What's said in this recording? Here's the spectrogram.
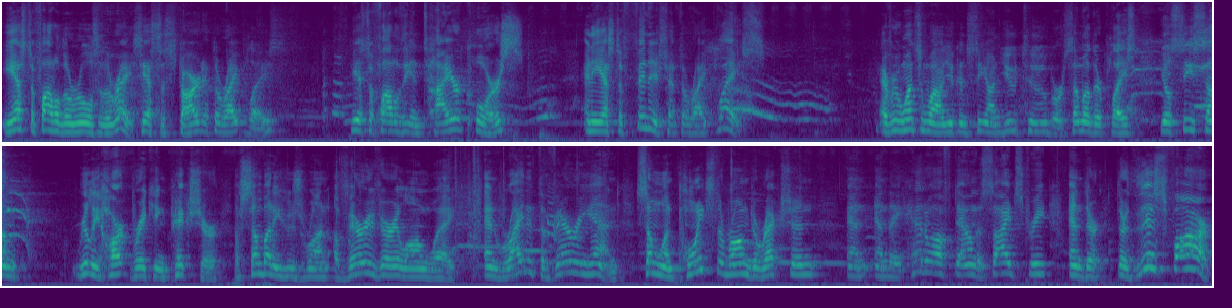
he has to follow the rules of the race. He has to start at the right place, he has to follow the entire course, and he has to finish at the right place. Every once in a while, you can see on YouTube or some other place, you'll see some really heartbreaking picture of somebody who's run a very, very long way, and right at the very end, someone points the wrong direction and, and they head off down the side street and they're, they're this far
